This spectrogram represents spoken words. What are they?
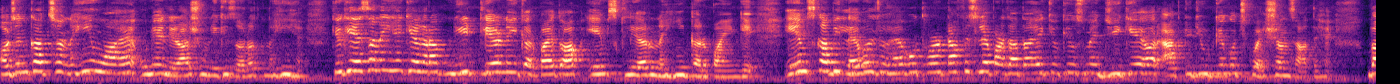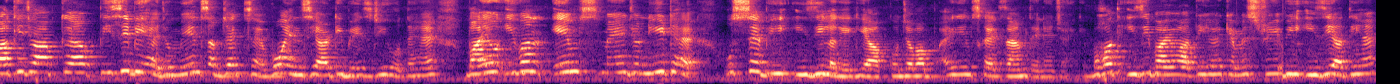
और जिनका अच्छा नहीं हुआ है, उन्हें निराश होने की ज़रूरत नहीं है। क्योंकि ऐसा नहीं है कि अगर आप नीट क्लियर नहीं कर पाए तो आप एम्स क्लियर नहीं कर पाएँगे। एम्स का भी लेवल जो है वो थोड़ा टफ इसलिए पड़ जाता है क्योंकि उसमें जीके और एप्टीट्यूड के कुछ क्वेश्चन आते हैं। बाकी जो आपका पीसीबी है, जो मेन सब्जेक्ट्स हैं, वो एनसीईआरटी बेस्ड ही होते हैं। बायो इवन एम्स में जो नीट है उससे भी इजी लगेगी आपको जब आप एम्स का एग्ज़ाम देने जाएँगे। बहुत इजी बायो आती है केमिस्ट्री भी इजी आती है।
